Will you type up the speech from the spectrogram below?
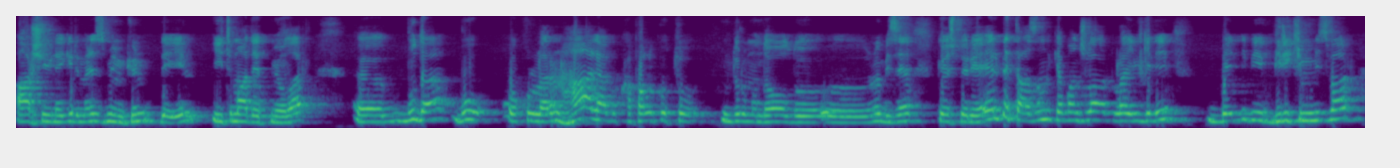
arşivine girmeniz mümkün değil. İtimat etmiyorlar. E, bu da bu okulların hala bu kapalı kutu durumunda olduğunu bize gösteriyor. Elbette azınlık yabancılarla ilgili belli bir birikimimiz var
